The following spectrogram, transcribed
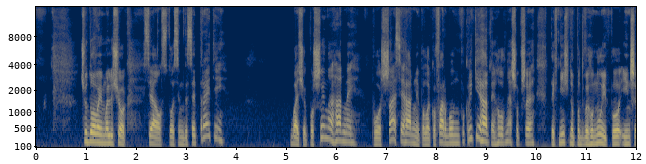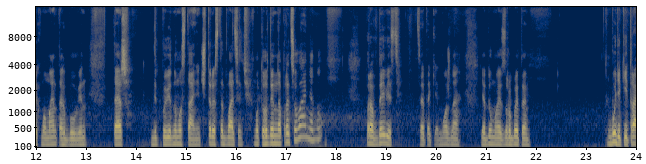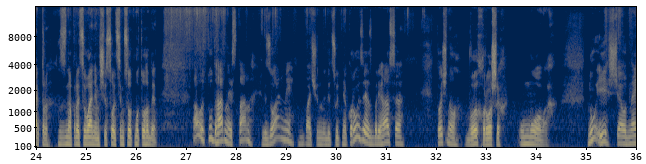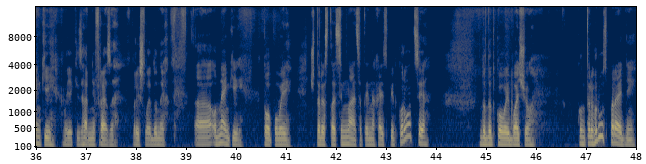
Чудовий малючок Сіал 173. Бачу, по шина гарний, по шасі гарний, по лакофарбовому покритті гарний. Головне, щоб ще технічно по двигуну і по інших моментах був він теж в відповідному стані. 420 мотогодин напрацювання. Ну, правдивість це таке. Можна, я думаю, зробити будь-який трактор з напрацюванням 600-700 мотогодин. Але тут гарний стан, візуальний, бачу, відсутня корозія, зберігався точно в хороших умовах. Ну і ще одненький, о, якісь гарні фрези прийшли до них. Е, одненький топовий 417 на хай-спід коробці. Додатковий бачу контргруз передній.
